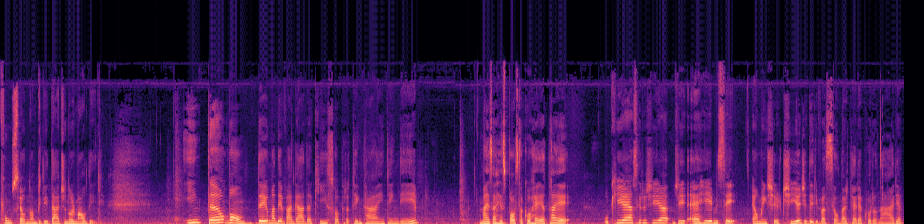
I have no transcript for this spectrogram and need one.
funcionabilidade normal dele. Então, bom, dei uma devagada aqui só para tentar entender, mas a resposta correta é o que é a cirurgia de RMC? é uma enxertia de derivação da artéria coronária.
